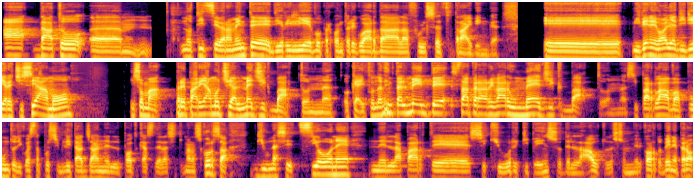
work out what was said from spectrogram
ha dato ehm, notizie veramente di rilievo per quanto riguarda la full self driving. E mi viene voglia di dire ci siamo? Insomma, prepariamoci al magic button, ok? Fondamentalmente sta per arrivare un magic button. Si parlava appunto di questa possibilità già nel podcast della settimana scorsa, di una sezione nella parte security, penso, dell'auto, adesso non mi ricordo bene, però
